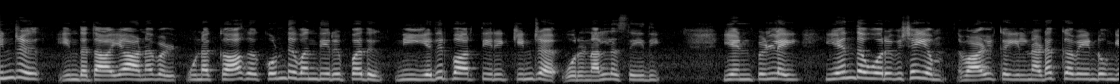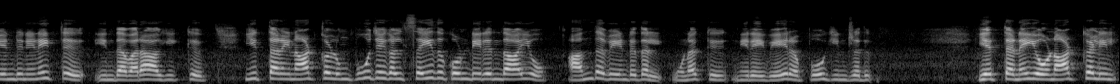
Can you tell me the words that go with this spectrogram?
இன்று இந்த தாயானவள் உனக்காக கொண்டு வந்திருப்பது நீ எதிர்பார்த்திருக்கின்ற ஒரு நல்ல செய்தி. என் பிள்ளை எந்த ஒரு விஷயம் வாழ்க்கையில் நடக்க வேண்டும் என்று நினைத்து இந்த வராகிக்கு இத்தனை நாட்களும் பூஜைகள் செய்து கொண்டிருந்தாயோ அந்த வேண்டுதல் உனக்கு நிறைவேறப் போகின்றது. எத்தனையோ நாட்களில்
